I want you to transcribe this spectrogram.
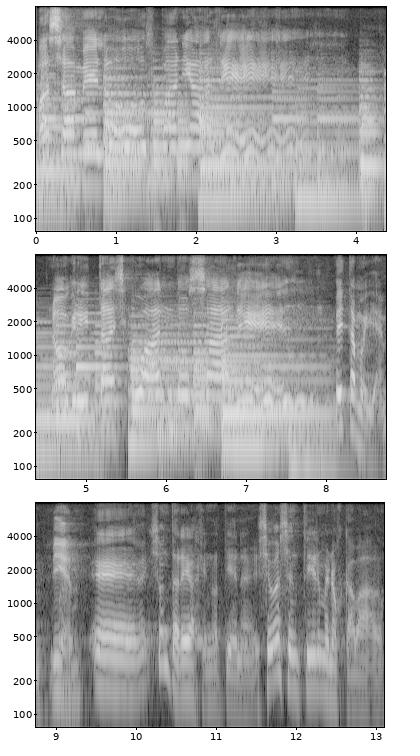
pásame los pañales. No gritas cuando sales. Está muy bien. Bien. Eh, son tareas que no tiene. Se va a sentir menoscabado.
